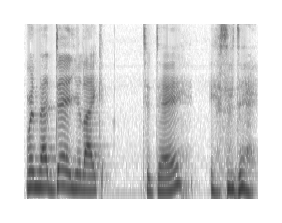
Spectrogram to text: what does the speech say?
when that day you're like, today is a day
